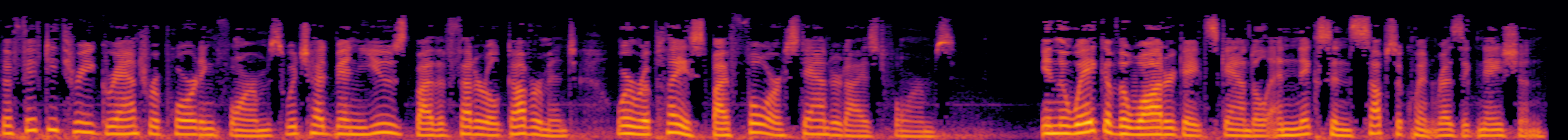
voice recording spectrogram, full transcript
the 53 grant reporting forms which had been used by the federal government were replaced by four standardized forms. In the wake of the Watergate scandal and Nixon's subsequent resignation,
